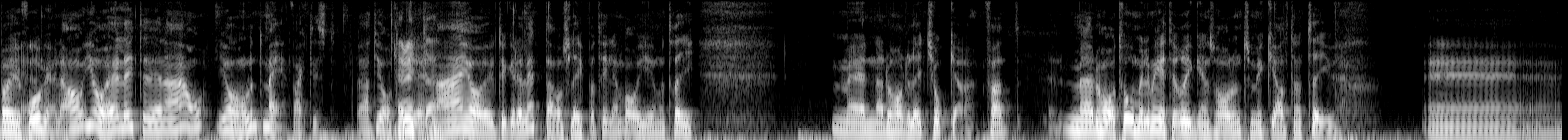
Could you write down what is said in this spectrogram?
Börjar ju Eh. fråga. Ja, jag är lite... Nej, ja, jag håller inte med faktiskt. Att jag tycker, inte? nej, jag tycker det är lättare att slipa till en bra geometri med när du har det lite tjockare. För att när du har 2 mm i ryggen så har du inte så mycket alternativ. Eh,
